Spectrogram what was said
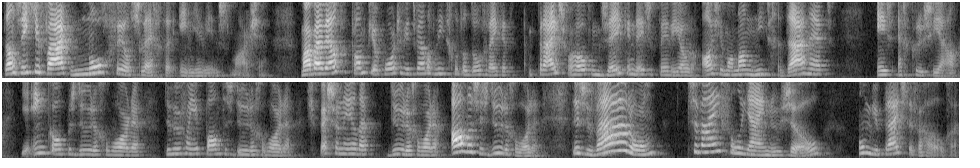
dan zit je vaak nog veel slechter in je winstmarge. Maar bij welke kamp je ook hoort, of je het wel of niet goed had doorgerekend, een prijsverhoging, zeker in deze periode, als je hem al lang niet gedaan hebt, is echt cruciaal. Je inkoop is duurder geworden, De huur van je pand is duurder geworden. Als je personeel hebt, duurder geworden. Alles is duurder geworden. Dus waarom twijfel jij nu zo om je prijs te verhogen?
